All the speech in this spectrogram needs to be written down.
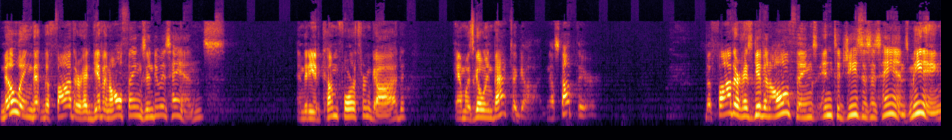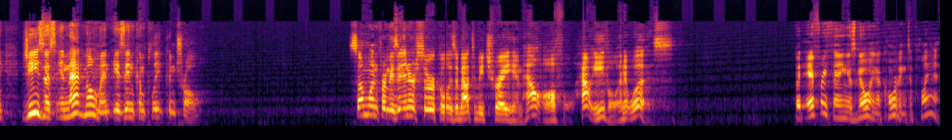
knowing that the Father had given all things into his hands, and that he had come forth from God and was going back to God. Now, stop there. The Father has given all things into Jesus' hands, meaning Jesus, in that moment, is in complete control. Someone from his inner circle is about to betray him. How awful, how evil, and it was. But everything is going according to plan.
